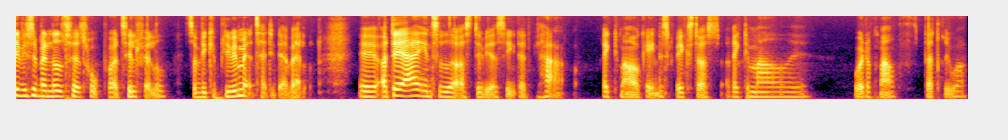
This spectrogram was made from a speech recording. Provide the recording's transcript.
det er vi simpelthen nødt til at tro på er tilfældet, så vi kan blive ved med at tage de der valg. Øh, og det er indtil videre også det, vi har set, at vi har rigtig meget organisk vækst også, og rigtig meget øh, word of mouth, der driver,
